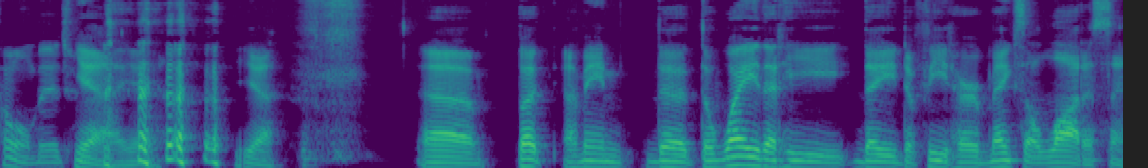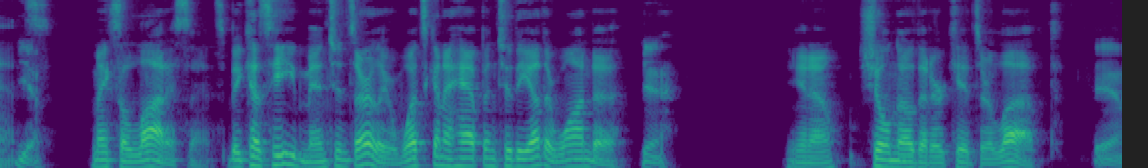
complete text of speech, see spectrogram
hold on, bitch. Yeah, yeah, yeah. Um, but I mean, the the way that he they defeat her makes a lot of sense. Yeah. Makes a lot of sense because he mentions earlier what's going to happen to the other Wanda. Yeah. you know, she'll know that her kids are loved. yeah.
